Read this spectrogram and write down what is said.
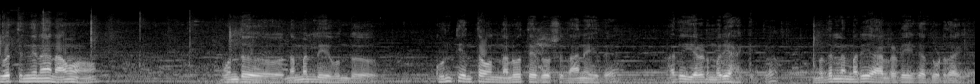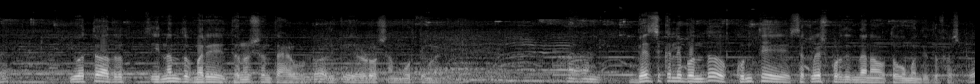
ಇವತ್ತಿನ ದಿನ ನಾವು ಒಂದು ನಮ್ಮಲ್ಲಿ ಒಂದು ಕುಂತಿ ಅಂತ ಒಂದು ನಲವತ್ತೈದು ವರ್ಷದ ಆನೆ ಇದೆ. ಅದು ಎರಡು ಮರಿ ಹಾಕಿತ್ತು. ಮೊದಲನೇ ಮರಿ ಆಲ್ರೆಡಿ ಈಗ ದೊಡ್ಡದಾಗಿದೆ. ಇವತ್ತು ಅದ್ರ ಇನ್ನೊಂದು ಮರಿ ಧನುಷ್ ಅಂತ ಹೇಳ್ಬಿಟ್ಟು ಅದಕ್ಕೆ ಎರಡು ವರ್ಷ ಮೂರು ತಿಂಗಳಾಗಿದೆ. ಬೇಸಿಕಲಿ ಬಂದು ಕುಂತಿ ಸಕಲೇಶ್ಪುರದಿಂದ ನಾವು ತೊಗೊಂಬಂದಿದ್ದು ಫಸ್ಟು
